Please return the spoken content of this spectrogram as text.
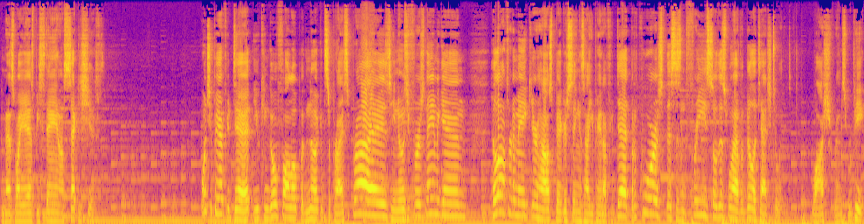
And that's why you have to be staying on second shift. Once you pay off your debt, you can go follow up with Nook and surprise, surprise, he knows your first name again. He'll offer to make your house bigger seeing as how you paid off your debt, but of course, this isn't free, so this will have a bill attached to it. Wash, rinse, repeat.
